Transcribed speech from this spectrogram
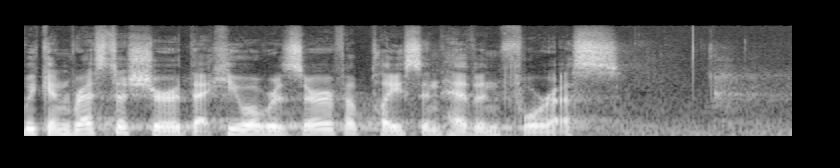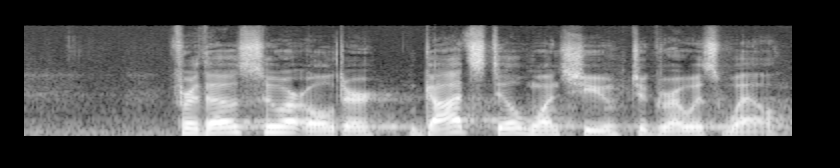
we can rest assured that He will reserve a place in heaven for us. For those who are older, God still wants you to grow as well.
